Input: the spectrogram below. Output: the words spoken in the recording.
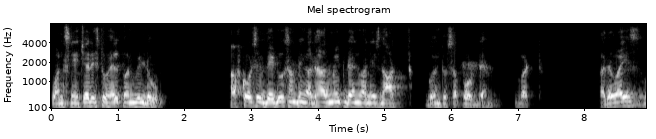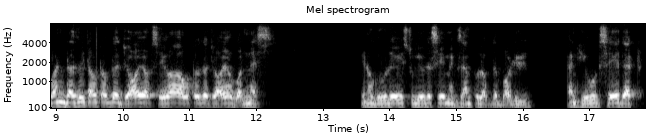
One's nature is to help, one will do. Of course, if they do something adharmic, then one is not going to support them. But otherwise, one does it out of the joy of seva, out of the joy of oneness. You know, Gurudev used to give the same example of the body, and he would say that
